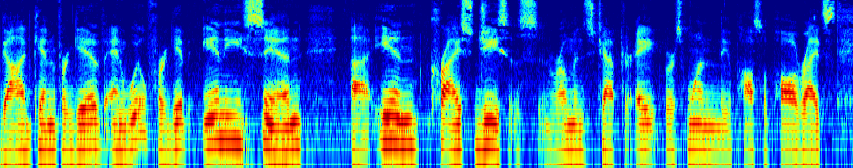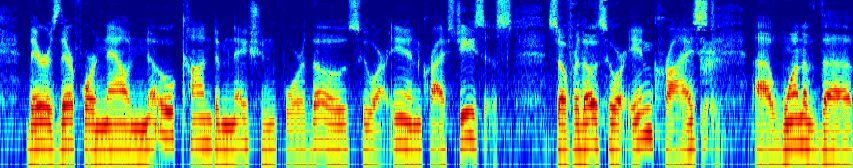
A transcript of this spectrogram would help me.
God can forgive and will forgive any sin uh, in Christ Jesus. In Romans chapter 8, verse 1, the Apostle Paul writes, There is therefore now no condemnation for those who are in Christ Jesus. So for those who are in Christ, uh, one of the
